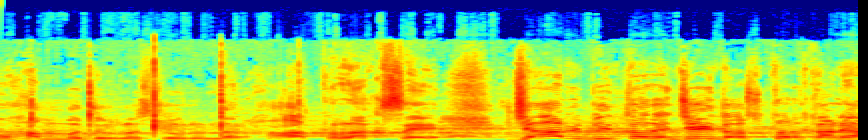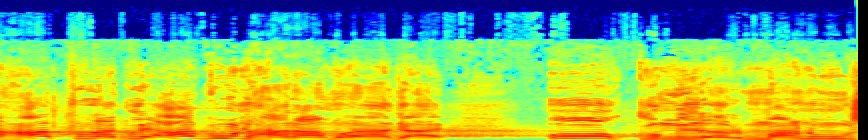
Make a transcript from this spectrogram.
মোহাম্মদুর রসুল্লাহর হাত লাগছে। যার ভিতরে যেই দস্তরখানে হাত লাগলে আগুন হারাম হয়ে যায়। ও কুমিরার মানুষ,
